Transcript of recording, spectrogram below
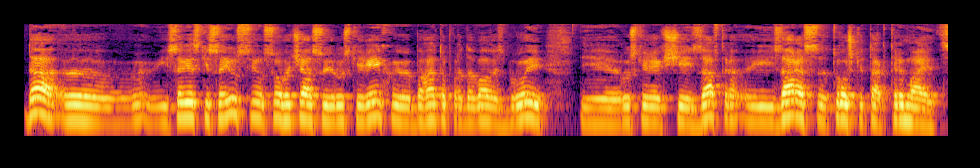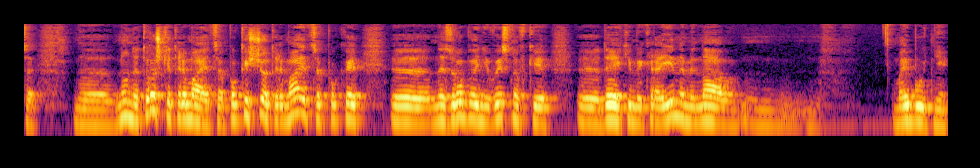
да, е, і Совєтський Союз свого часу, і Руський Рейх е, багато продавали зброї, і Руський Рейх ще й завтра, і зараз трошки так тримається. Е, Ну, не трошки тримається, а поки що тримається, поки не зроблені висновки деякими країнами на майбутні е,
